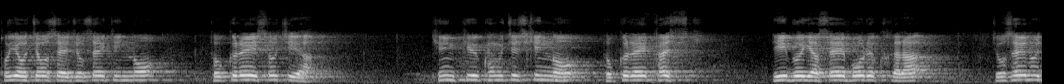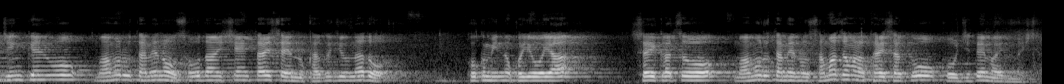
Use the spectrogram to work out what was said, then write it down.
雇用調整助成金の特例措置や緊急小口資金の特例貸付、DV や性暴力から女性の人権を守るための相談支援体制の拡充など、国民の雇用や生活を守るためのさまざまな対策を講じてまいりました。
